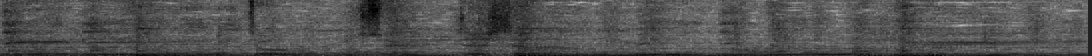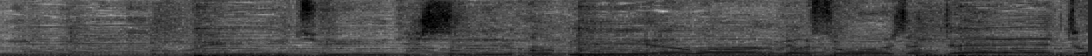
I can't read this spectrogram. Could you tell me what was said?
的你，终选择生命的无悔。回去的时候，别忘了说声珍重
